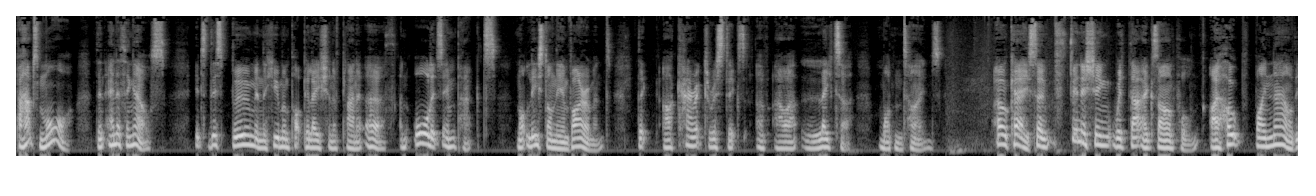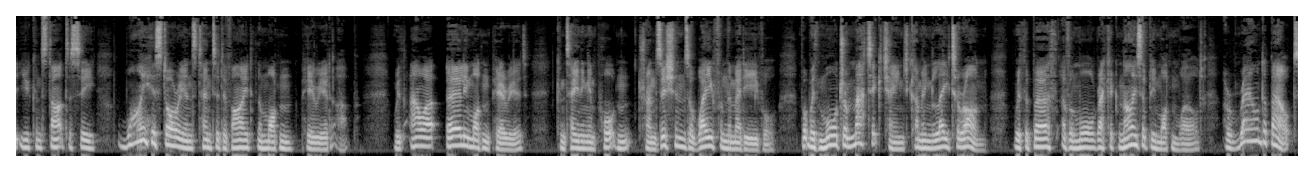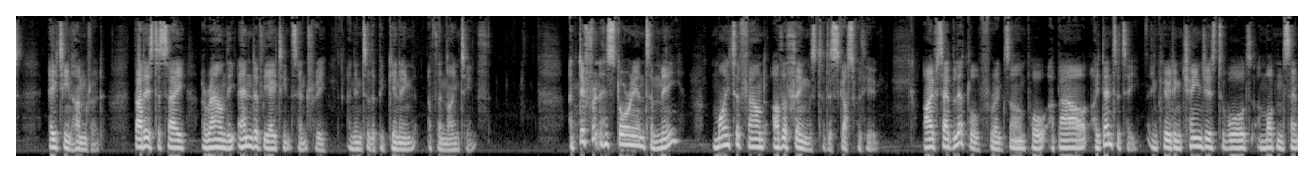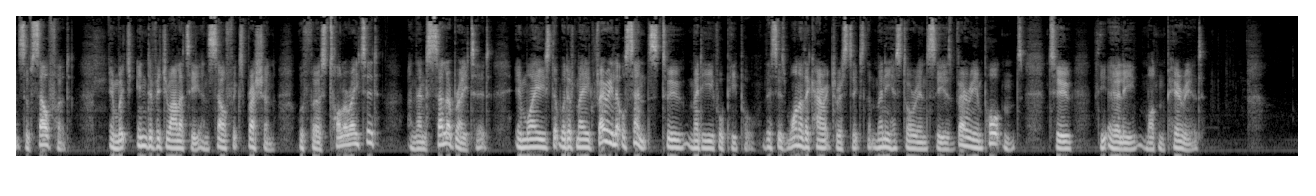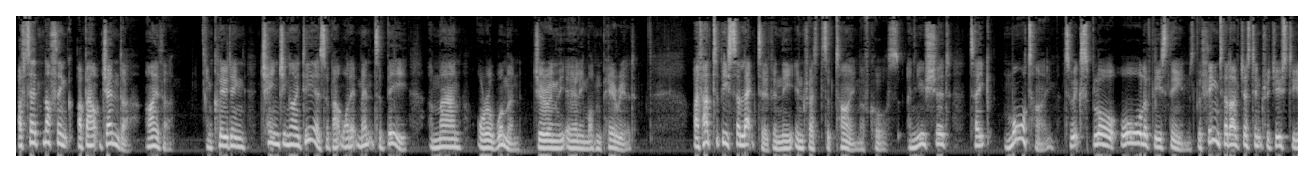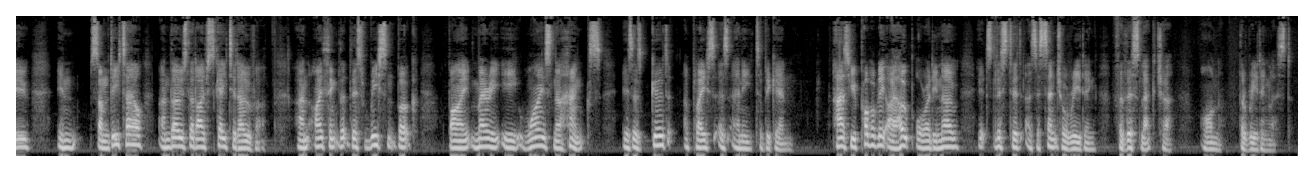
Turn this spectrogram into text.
perhaps more, than anything else, it's this boom in the human population of planet Earth and all its impacts, not least on the environment, that are characteristics of our later modern times. Okay, so finishing with that example, I hope by now that you can start to see why historians tend to divide the modern period up. With our early modern period containing important transitions away from the medieval, but with more dramatic change coming later on, with the birth of a more recognisably modern world around about 1800. That is to say, around the end of the 18th century and into the beginning of the 19th. A different historian to me might have found other things to discuss with you. I've said little, for example, about identity, including changes towards a modern sense of selfhood, in which individuality and self expression were first tolerated and then celebrated in ways that would have made very little sense to medieval people. This is one of the characteristics that many historians see as very important to the early modern period. I've said nothing about gender either including changing ideas about what it meant to be a man or a woman during the early modern period. I've had to be selective in the interests of time, of course, and you should take more time to explore all of these themes, the themes that I've just introduced to you in some detail and those that I've skated over. And I think that this recent book by Merry E. Wiesner Hanks is as good a place as any to begin. As you probably, I hope, already know, it's listed as essential reading for this lecture on the reading list.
